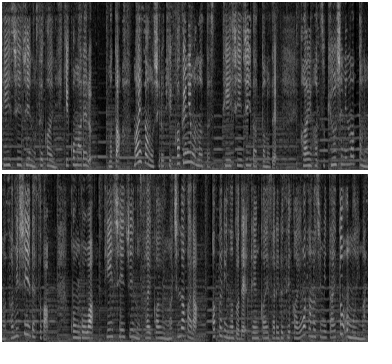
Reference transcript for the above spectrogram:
TCG の世界に引き込まれる、また、舞さんを知るきっかけにもなった TCG だったので、開発休止になったのは寂しいですが、今後は TCG の再開を待ちながら、アプリなどで展開される世界を楽しみたいと思います。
